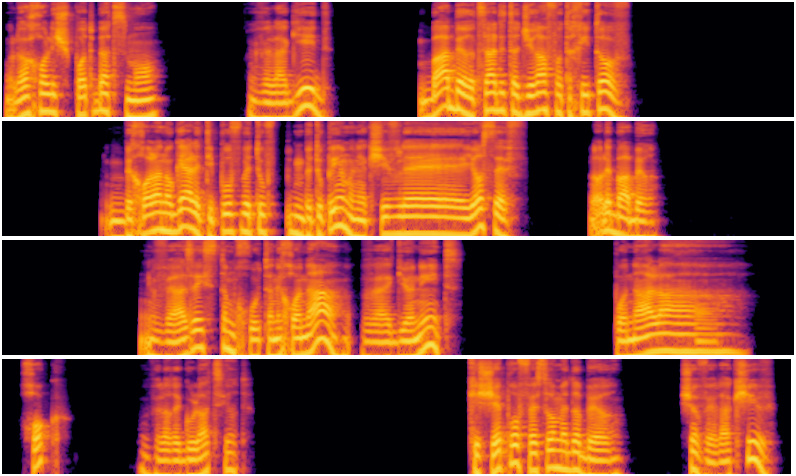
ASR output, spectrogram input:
הוא לא יכול לשפוט בעצמו ולהגיד, באבר צד את הג'ירפות הכי טוב. בכל הנוגע לטיפוף בתופ... בתופים, אני אקשיב ליוסף, לא לבאבר. ואז ההסתמכות הנכונה וההגיונית פונה לחוק ולרגולציות. כשפרופסור מדבר, שווה להקשיב.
